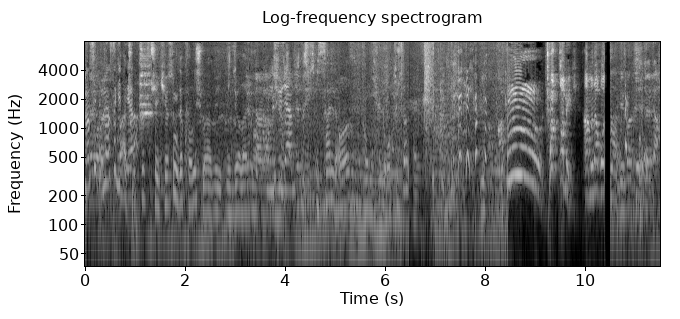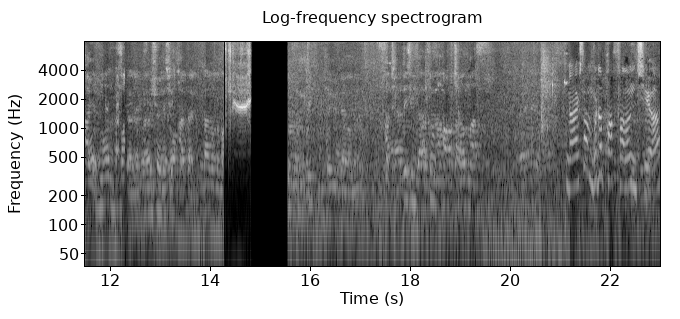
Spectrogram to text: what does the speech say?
Nasıl nasıl gidiyor? Çok kötü çekiyorsun bir de konuşma abi videolarda. Konuşacağım. İshal ağız gibi konuşuyor. Otursan. Çok komik. Amına koy. Şöyle çek. Kardeşim garson hap çalmaz. Garson burada paf falan içiyor.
